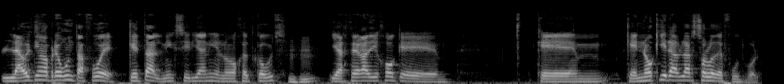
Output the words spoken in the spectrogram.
la última pregunta fue, ¿qué tal Nick Siriani, el nuevo head coach? Y Arcega dijo que, que, que no quiere hablar solo de fútbol.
